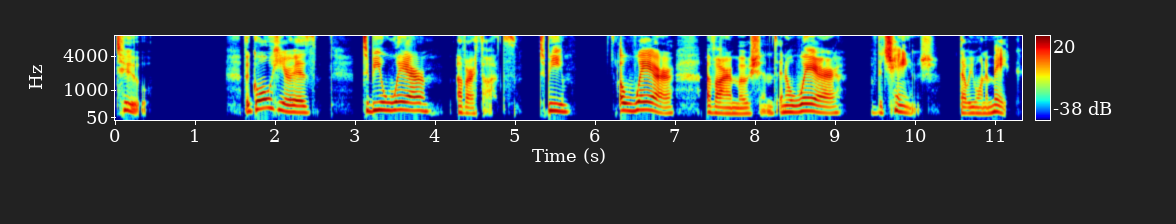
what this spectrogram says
too. The goal here is to be aware of our thoughts, to be aware of our emotions, and aware of the change that we want to make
